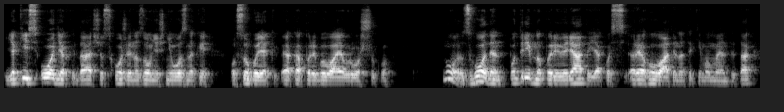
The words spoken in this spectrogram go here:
якийсь одяг, да, що схожий на зовнішні ознаки особи, як, яка перебуває в розшуку. Ну, згоден, потрібно перевіряти, якось реагувати на такі моменти. Так?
